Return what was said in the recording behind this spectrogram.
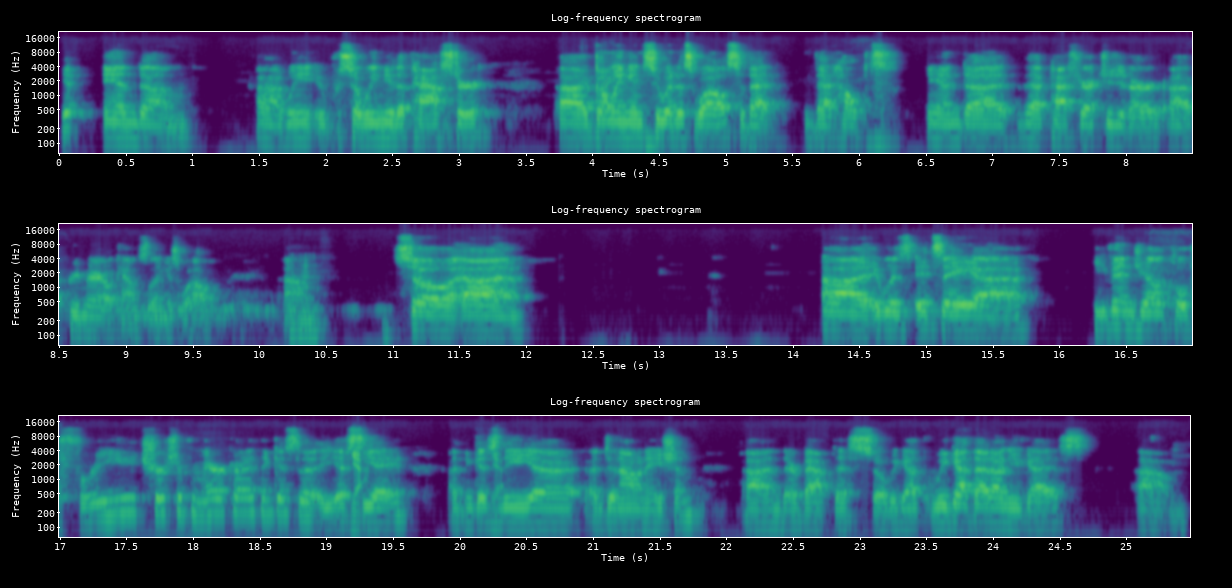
Yep, and um, uh, we so we knew the pastor uh, going into it as well, so that that helped. And uh, that pastor actually did our uh, premarital counseling as well. Um, So uh, it was it's a uh, evangelical free Church of America, I think is the EFCA. I think is Yeah. the uh, denomination, uh, and they're Baptists. So we got we got that on you guys. Um,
